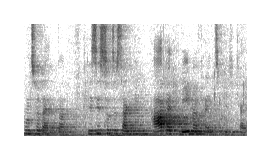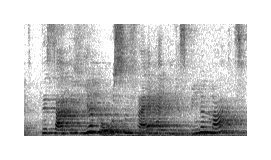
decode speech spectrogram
und so weiter. Das ist sozusagen die Arbeitnehmerfreizügigkeit. Das sind die vier großen Freiheiten des Binnenmarkts.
